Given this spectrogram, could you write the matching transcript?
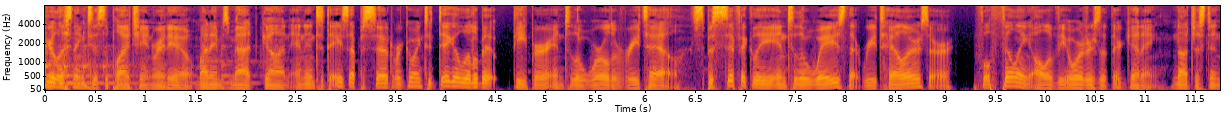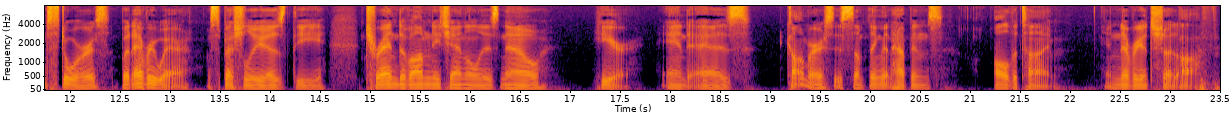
You're listening to Supply Chain Radio. My name is Matt Gunn, and in today's episode, we're going to dig a little bit deeper into the world of retail, specifically into the ways that retailers are fulfilling all of the orders that they're getting, not just in stores, but everywhere, especially as the trend of omnichannel is now here, and as commerce is something that happens all the time and never gets shut off.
